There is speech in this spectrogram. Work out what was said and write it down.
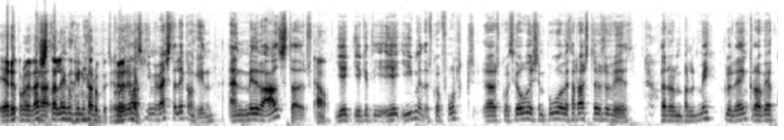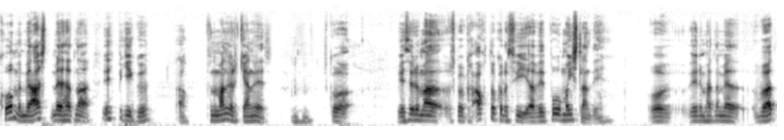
Eru þið bara með versta leikongin í Evrópu? Sko, við erum ekki með versta leikangin en með við aðstæður sko. Ég, ég get með sko, fólk, sko, þjóðir sem búa við þar aðstöðum svo við það eru bara miklu lengra á við að koma með, aðst, með þarna, uppbyggingu svona mannverki en við Mhm. sko, við þurfum að sko, átt okkur á því að við búum á Íslandi og við erum hérna með völl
